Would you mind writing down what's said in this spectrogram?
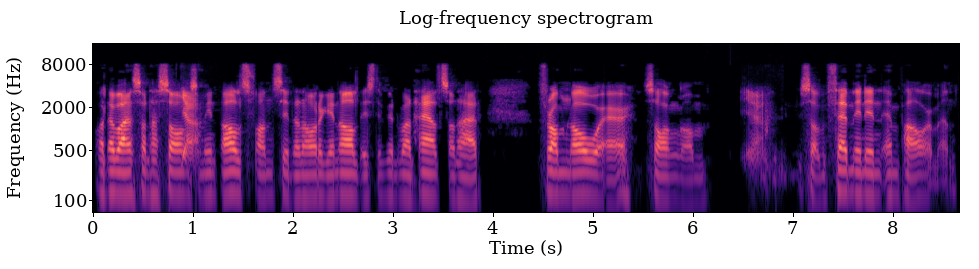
Och det var en sån här sång Ja. som inte alls fanns i den originaldistributionen. Det var en helt sån här from nowhere sång om Ja. som feminine empowerment.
